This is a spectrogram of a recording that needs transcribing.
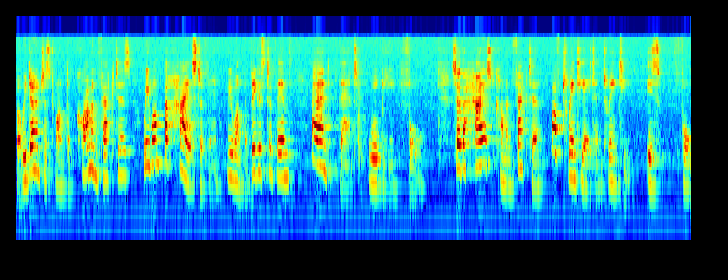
But we don't just want the common factors, we want the highest of them. We want the biggest of them, and that will be 4. So the highest common factor of 28 and 20 is 4.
